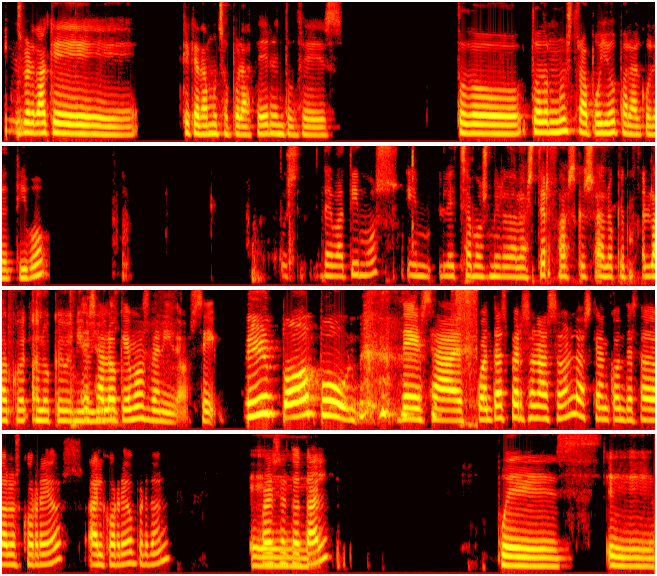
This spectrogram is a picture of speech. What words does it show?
Y es verdad que, que queda mucho por hacer, entonces todo, todo nuestro apoyo para el colectivo. Pues debatimos y le echamos mierda a las terfas, que es a lo que, a lo que he venido Es yo. a lo que hemos venido, sí. ¡Pim, pam, pum! De esas, ¿cuántas personas son las que han contestado a los correos? Al correo, perdón. ¿Cuál es el Eh, total? Pues. eh,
